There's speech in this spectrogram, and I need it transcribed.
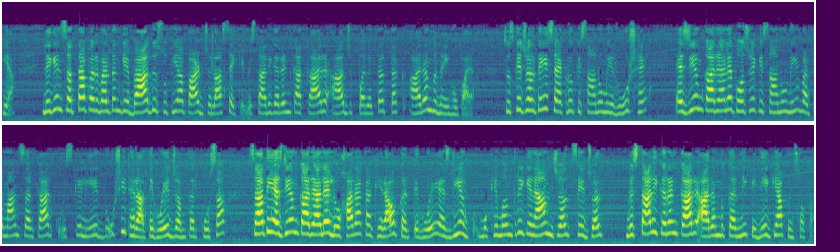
किया। लेकिन सत्ता परिवर्तन के बाद सुतिया पाट जलाशय के विस्तारीकरण का कार्य आज परतर तक आरंभ नहीं हो पाया। जिसके चलते सैकड़ों किसानों में रोष है। एसडीएम कार्यालय पहुँचे किसानों ने वर्तमान सरकार को इसके लिए दोषी ठहराते हुए जमकर कोसा। साथ ही एसडीएम कार्यालय लोहारा का घेराव करते हुए एसडीएम को मुख्यमंत्री के नाम जल्द से जल्द विस्तारीकरण कार्य आरंभ करने के लिए ज्ञापन सौंपा।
